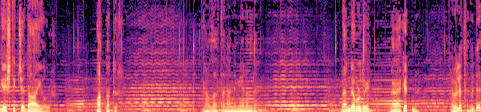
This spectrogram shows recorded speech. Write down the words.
geçtikçe daha iyi olur. Atlatır. Allah'tan annem yanımda. Ben de buradayım. Merak etme. Öyle tabii de.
